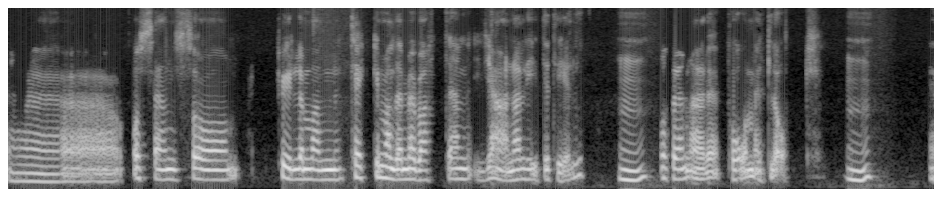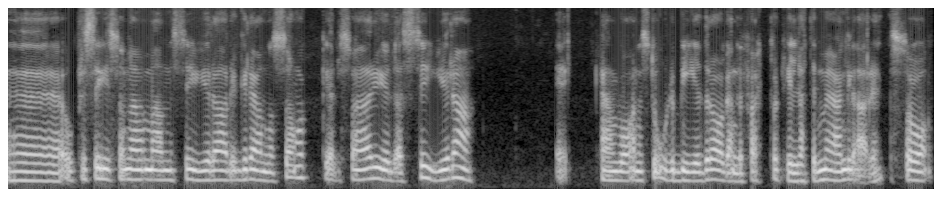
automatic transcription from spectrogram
Eh, och sen så fyller man, täcker man det med vatten, gärna lite till. Mm. Och sen är det på med ett lock. Mm. Eh, och precis som när man syrar grönsaker så är det ju där syra eh, kan vara en stor bidragande faktor till att det möglar. Så,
